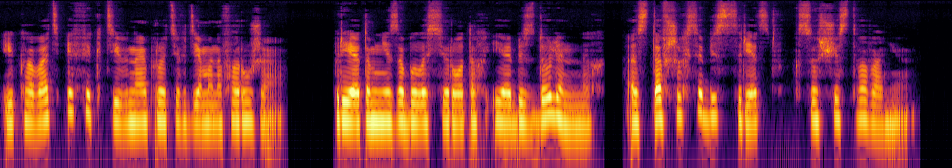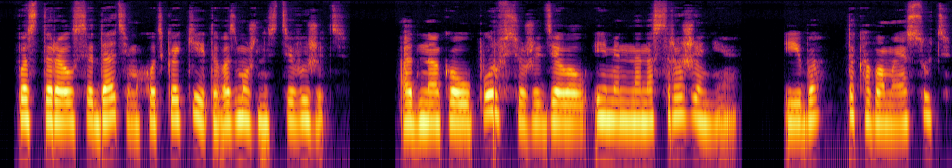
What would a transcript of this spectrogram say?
и ковать эффективное против демонов оружие. При этом не забыл о сиротах и обездоленных, оставшихся без средств к существованию. Постарался дать им хоть какие-то возможности выжить. Однако упор все же делал именно на сражение, ибо такова моя суть.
